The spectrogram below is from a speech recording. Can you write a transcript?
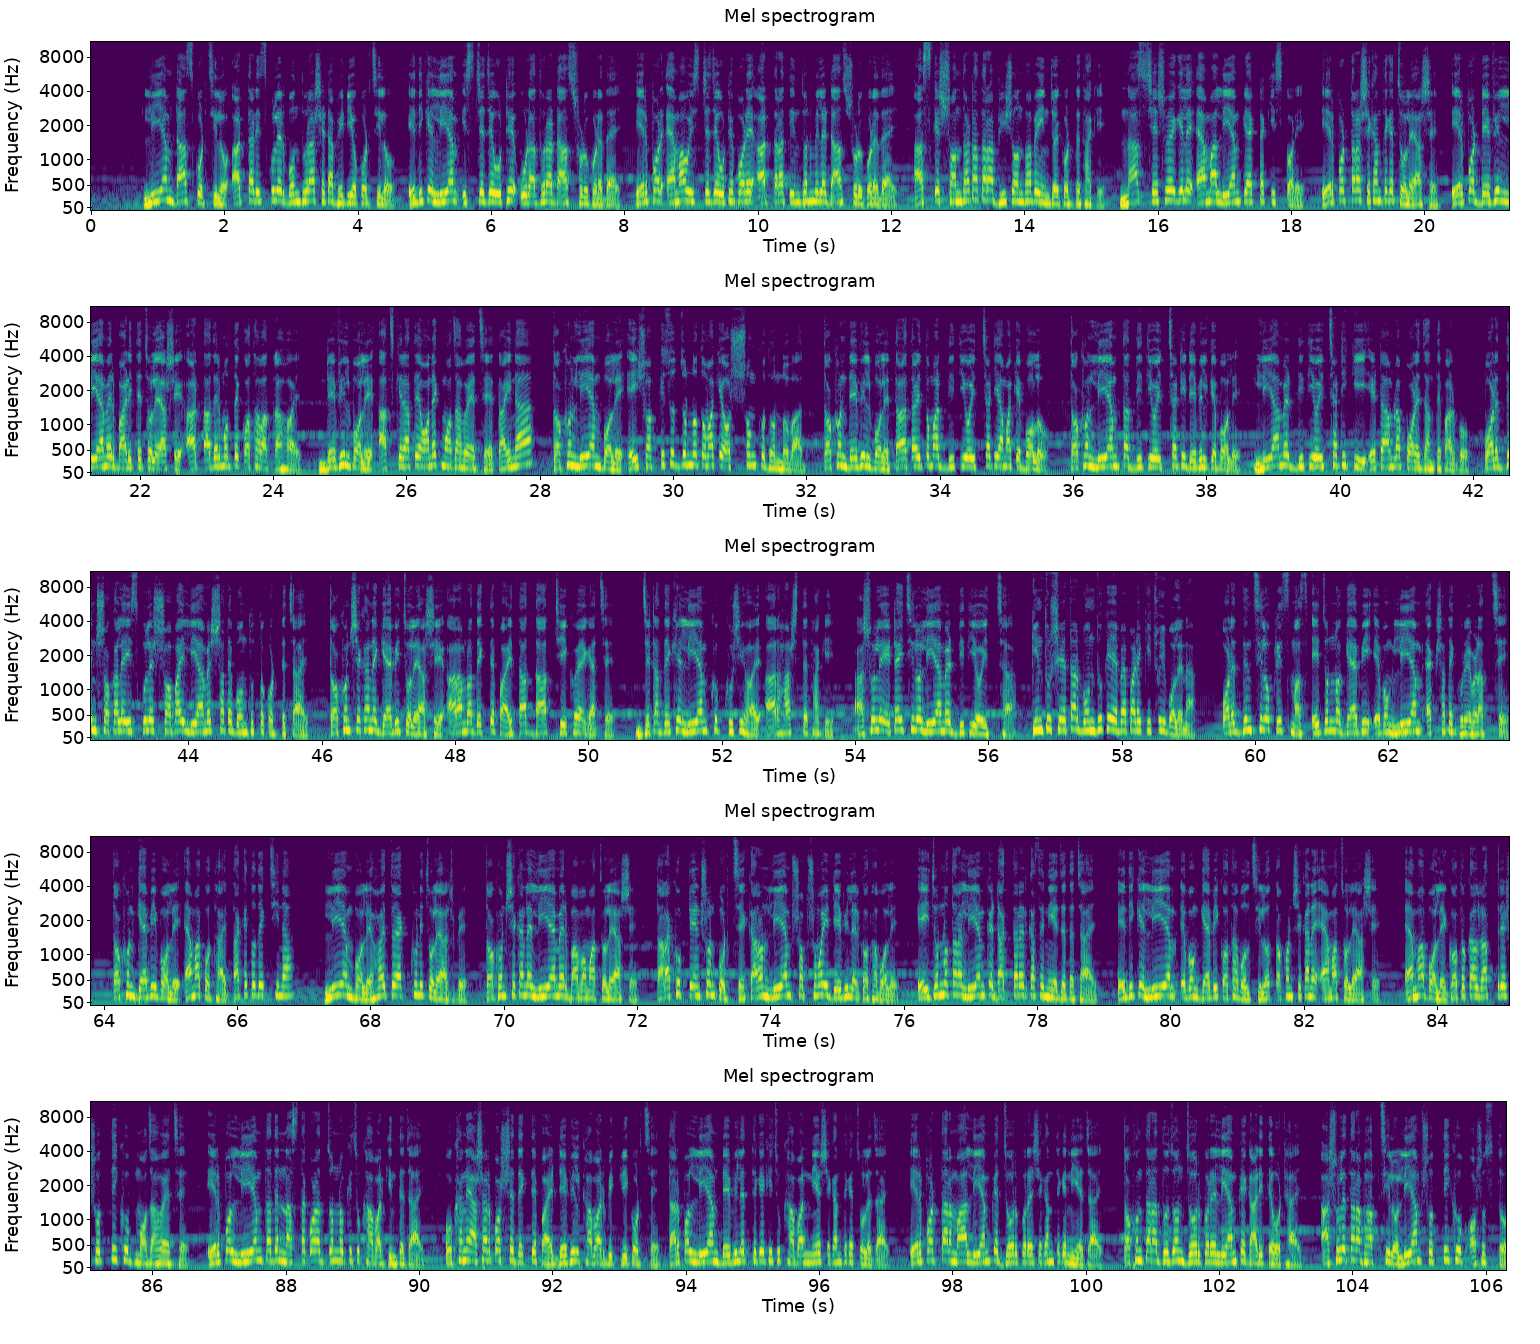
লিয়াম ডান্স করছিল আর তার স্কুলের বন্ধুরা সেটা ভিডিও করছিল। এদিকে লিয়াম স্টেজে উঠে উড়াধুরা ডান্স শুরু করে দেয়। এরপর অ্যামাও স্টেজে উঠে পড়ে আর তারা তিনজন মিলে ডান্স শুরু করে দেয়। আজকের সন্ধ্যাটা তারা ভীষণভাবে এনজয় করতে থাকে। নাচ শেষ হয়ে গেলে অ্যামা লিয়ামকে একটা কিস করে। এরপর তারা সেখান থেকে চলে আসে। এরপর ডেভিল লিয়ামের বাড়িতে চলে আসে আর তাদের মধ্যে কথাবার্তা হয়। ডেভিল বলে, আজকে রাতে অনেক মজা হয়েছে, তাই না? তখন লিয়াম বলে, এই সব কিছুর জন্য তোমাকে অসংখ্য ধন্যবাদ। তখন ডেভিল বলে, তাড়াতাড়ি তোমার দ্বিতীয় ইচ্ছাটি আমাকে বলো। তখন লিয়াম তার দ্বিতীয় ইচ্ছাটি ডেভিলকে বলে, লিয়ামের দ্বিতীয় ইচ্ছাটি কি, এটা আমরা পরে জানতে পারব। পরের দিন সকালে স্কুলের সবাই লিয়ামের সাথে বন্ধুত্ব করতে চায়। তখন সেখানে গ্যাবি চলে আসে, আর আমরা দেখতে পাই তার দাঁত ঠিক হয়ে গেছে, যেটা দেখে লিয়াম খুব খুশি হয় আর হাসতে থাকে। আসলে এটাই ছিল লিয়ামের দ্বিতীয় ইচ্ছা। কিন্তু সে তার বন্ধুকে এ ব্যাপারে কিছুই বলে না। পরের দিন ছিল ক্রিসমাস এই জন্য গ্যাবি এবং লিয়াম একসাথে ঘুরে বেড়াচ্ছে। তখন গ্যাবি বলে, এমা কোথায়? তাকে তো দেখছি না। লিয়াম বলে, হয়তো এক্ষুনি চলে আসবে। তখন সেখানে লিয়ামের বাবা মা চলে আসে। তারা খুব টেনশন করছে, কারণ লিয়াম সবসময় ডেভিলের কথা বলে। এই জন্য তারা লিয়ামকে ডাক্তারের কাছে নিয়ে যেতে চায়। এদিকে লিয়াম এবং গ্যাবি কথা বলছিল, তখন সেখানে অ্যামা চলে আসে। অ্যামা বলে, গতকাল রাত্রে সত্যি খুব মজা হয়েছে। এরপর লিয়াম তাদের নাস্তা করার জন্য কিছু খাবার কিনতে যায়। ওখানে আসার পর সে দেখতে পায়, ডেভিল খাবার বিক্রি করছে। তারপর লিয়াম ডেভিলের থেকে কিছু খাবার নিয়ে সেখান থেকে চলে যায়। এরপর তার মা লিয়ামকে জোর করে সেখান থেকে নিয়ে যায়। তখন তারা দুজন জোর করে লিয়ামকে গাড়িতে ওঠায়। আসলে তারা ভাবছিল লিয়াম সত্যিই খুব অসুস্থ।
